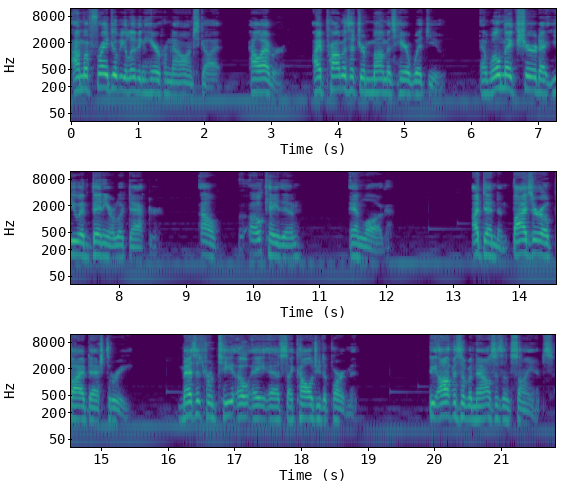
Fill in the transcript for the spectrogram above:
I'm afraid you'll be living here from now on, Scott. However, I promise that your mum is here with you, and we'll make sure that you and Benny are looked after. Oh, okay then. End log. Addendum 505-3 Message from TOAS Psychology Department The Office of Analysis and Science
